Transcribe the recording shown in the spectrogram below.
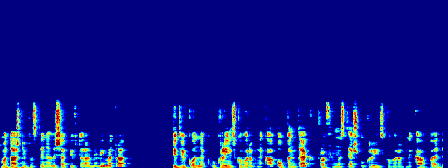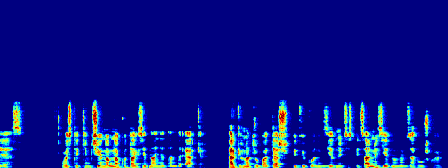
Монтажні пластини лише 1,5 мм. Підвіконник українського виробника OpenTech, профільна теж українського виробника VDS. Ось таким чином на кутах з'єднання, там де еркер. Еркерна труба теж підвіконник з'єднується спеціально з'єднаною заглушкою.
